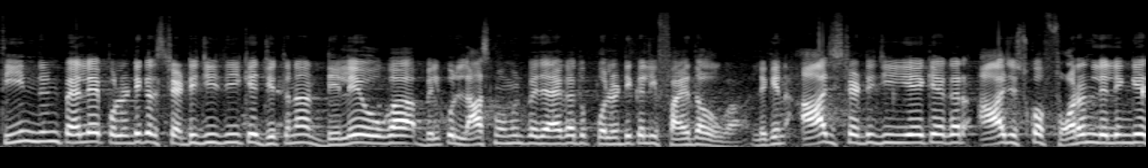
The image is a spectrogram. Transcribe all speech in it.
तीन दिन पहले पॉलिटिकल स्ट्रेटेजी थी कि जितना डिले होगा बिल्कुल लास्ट मोमेंट पे जाएगा तो पॉलिटिकली फ़ायदा होगा। लेकिन आज स्ट्रेटेजी ये है कि अगर आज इसको फ़ौरन ले लेंगे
